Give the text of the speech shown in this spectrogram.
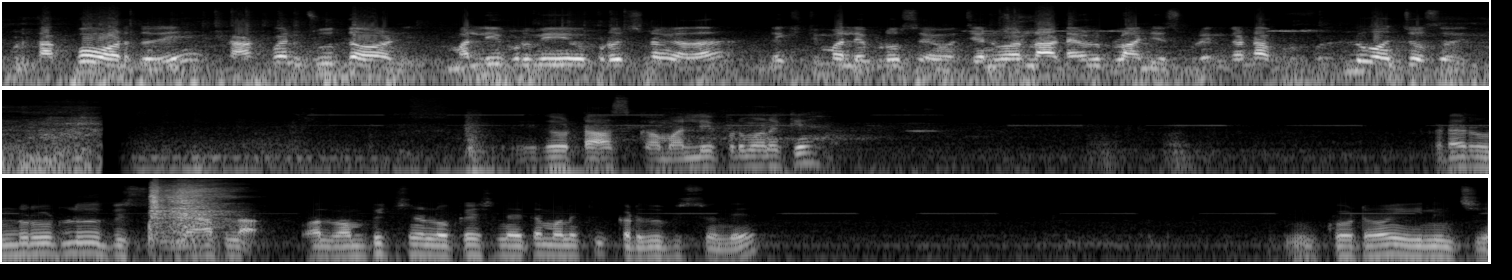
ఇప్పుడు తక్కువ పడుతుంది. కాకపోయినా చూద్దాం అండి. మళ్ళీ ఇప్పుడు మేము ఇప్పుడు వచ్చినాం కదా నెక్స్ట్ మళ్ళీ ఎప్పుడు వస్తాయో జనవరిలో ఆ టైంలో ప్లాన్ చేసుకుంటాం. ఎందుకంటే అప్పుడు ఫుల్ మంచి వస్తుంది. ఏదో టాస్క్ మళ్ళీ ఇప్పుడు మనకి ఇక్కడ రెండు రూట్లు చూపిస్తుంది. మ్యాప్లో వాళ్ళు పంపించిన లొకేషన్ అయితే మనకి ఇక్కడ చూపిస్తుంది. ఇంకోటి ఈ నుంచి.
